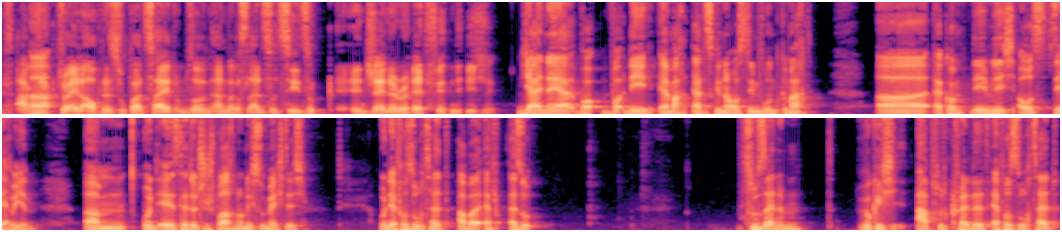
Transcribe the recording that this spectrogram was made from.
Ist ak aktuell auch eine super Zeit, um so in ein anderes Land zu ziehen, so in general, finde ich. Ja, naja, nee, er macht, er hat es genau aus dem Grund gemacht. Äh, er kommt nämlich aus Serbien. Ähm, und er ist der deutschen Sprache noch nicht so mächtig. Und er versucht halt, aber er, also zu seinem wirklich absolut Credit, er versucht halt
